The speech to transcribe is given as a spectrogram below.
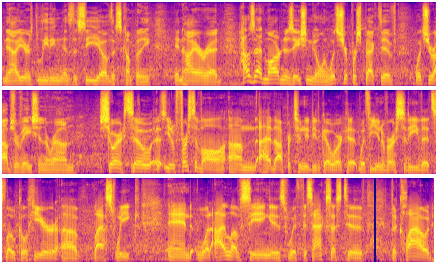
now you're leading as the CEO of this company in higher ed. How's that modernization going? What's your perspective? What's your observation around Sure, so uh, you know, first of all, um, I had the opportunity to go work at, with a university that's local here uh, last week, and what I love seeing is with this access to the cloud,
